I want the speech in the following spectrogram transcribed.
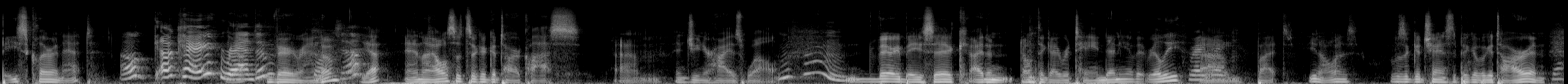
bass clarinet Oh, okay. Yeah, Random. very random Gotcha. yeah and i also took a guitar class um, in junior high as well Mm-hmm. very basic. I didn't don't think I retained any of it really. Right, right. But you know, it was, it was a good chance to pick up a guitar and Yeah.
